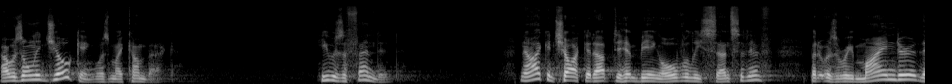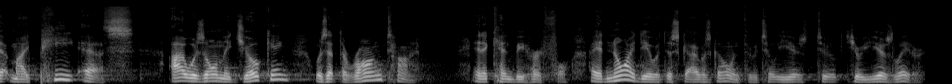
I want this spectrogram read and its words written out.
I was only joking, was my comeback. He was offended. Now, I can chalk it up to him being overly sensitive, but it was a reminder that my PS, I was only joking, was at the wrong time, and it can be hurtful. I had no idea what this guy was going through till years, till, till years later.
